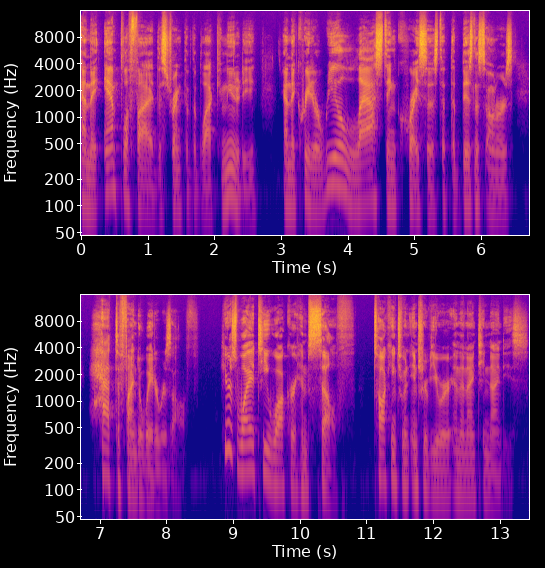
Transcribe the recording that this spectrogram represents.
and they amplified the strength of the black community. And they created a real lasting crisis that the business owners had to find a way to resolve. Here's Wyatt T. Walker himself talking to an interviewer in the 1990s.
